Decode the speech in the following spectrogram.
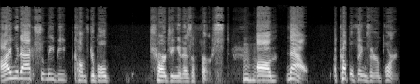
I would actually be comfortable charging it as a 1st Mhm. Um, now, a couple things that are important,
